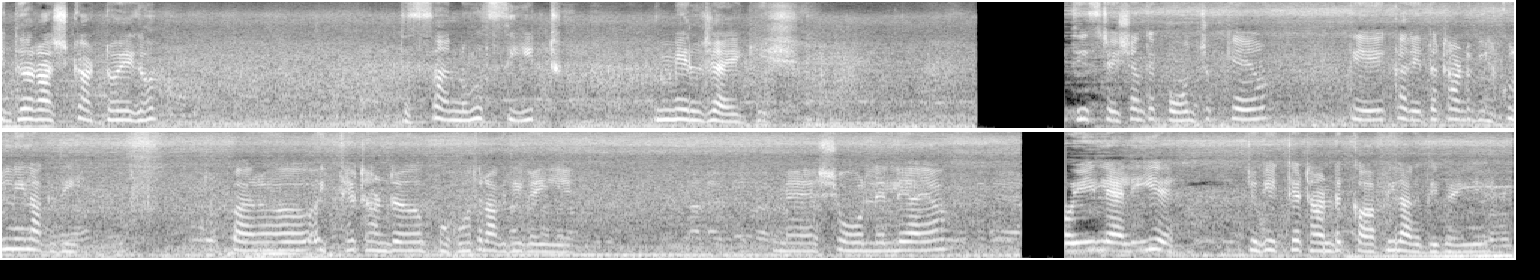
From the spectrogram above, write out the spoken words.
ਇੱਧਰ ਰਸ਼ ਘੱਟ ਹੋਏਗਾ ਤੇ ਸਾਨੂੰ ਸੀਟ ਮਿਲ ਜਾਏਗੀ। ਅਸੀਂ ਸਟੇਸ਼ਨ ਤੇ ਪਹੁੰਚ ਚੁੱਕੇ ਆ ਤੇ ਘਰੇ ਤਾਂ ਠੰਡ ਬਿਲਕੁਲ ਨਹੀਂ ਲੱਗਦੀ, ਪਰ ਇੱਥੇ ਠੰਡ ਬਹੁਤ ਲੱਗਦੀ ਪਈ ਹੈ। ਮੈਂ ਸ਼ੋਲ ਲੈ ਲਿਆ ਆ। ਕੋਈ ਲੈ ਲਈਏ, ਕਿਉਂਕਿ ਇੱਥੇ ਠੰਡ ਕਾਫੀ ਲੱਗਦੀ ਪਈ ਹੈ।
